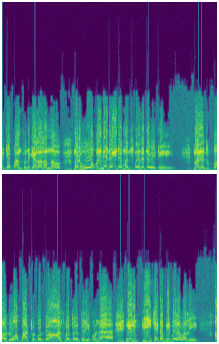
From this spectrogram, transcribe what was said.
పలకరించే ఫంక్షన్కి వెళ్ళాలన్నావు. మరి ఓపెనింగ్ ఎట్ అయితే మర్చిపోయినట్టు ఏంటి మరి అది బడు బట్టల కొట్టు ఆసుపత్రిలో తెలియకుండా నేను పీచెట ప్రిపేర్ అవ్వాలి. ఆ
